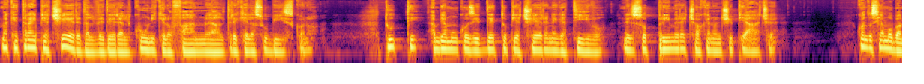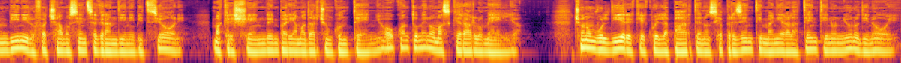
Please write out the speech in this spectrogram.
ma che trae piacere dal vedere alcuni che lo fanno e altri che la subiscono. Tutti abbiamo un cosiddetto piacere negativo, nel sopprimere ciò che non ci piace. Quando siamo bambini lo facciamo senza grandi inibizioni, ma crescendo impariamo a darci un contegno o quantomeno a mascherarlo meglio. Ciò non vuol dire che quella parte non sia presente in maniera latente in ognuno di noi.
